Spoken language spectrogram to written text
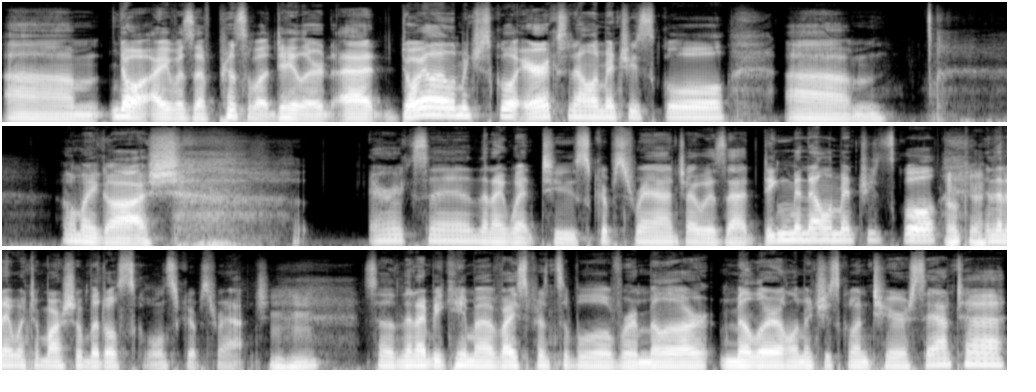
Um, no, I was a principal at Dailard. At Doyle Elementary School, Erickson Elementary School. Um, oh my gosh. Erickson. Then I went to Scripps Ranch. I was at Dingman Elementary School. Okay. And then I went to Marshall Middle School in Scripps Ranch. Mm-hmm. So then I became a vice principal over in Miller Miller Elementary School in Tierrasanta,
